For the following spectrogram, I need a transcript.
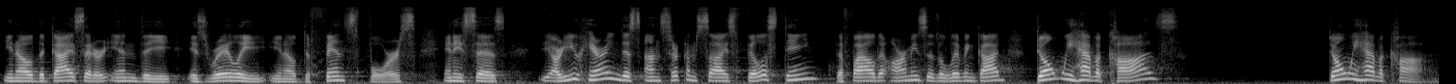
you know the guys that are in the Israeli you know defense force, and he says. Are you hearing this uncircumcised Philistine defile the armies of the living God? Don't we have a cause? Don't we have a cause?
